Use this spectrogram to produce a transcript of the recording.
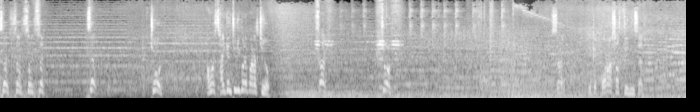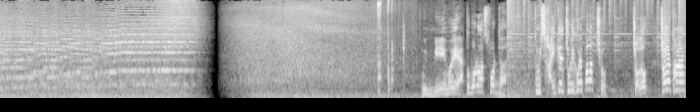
Sir sir sir sir sir চোর। আমার সাইকেল চুরি করে পাঠাচ্ছিল। স্যার চোর। স্যার একে কড়া শাস্তি দিন স্যার। তুমি মেয়ে হয়ে এত বড় আস্পর্ধা। তুমি সাইকেল চুরি করে পালাচ্ছ। চলো চলো থানায়।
